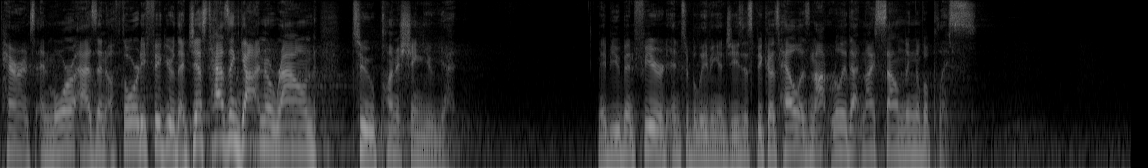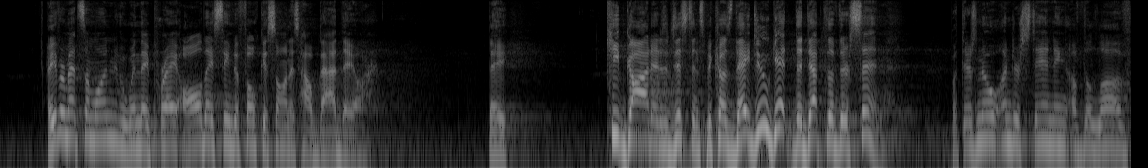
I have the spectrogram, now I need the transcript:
parent and more as an authority figure that just hasn't gotten around to punishing you yet. Maybe you've been feared into believing in Jesus because hell is not really that nice sounding of a place. Have you ever met someone who, when they pray, all they seem to focus on is how bad they are? They keep God at a distance because they do get the depth of their sin but there's no understanding of the love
